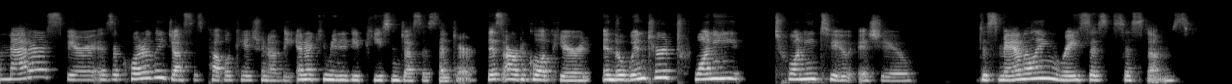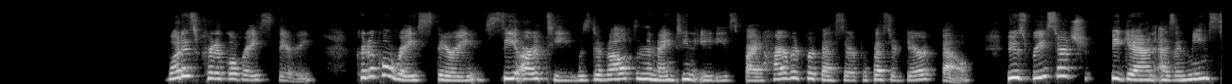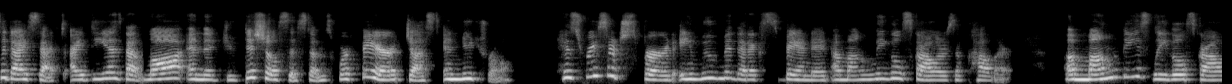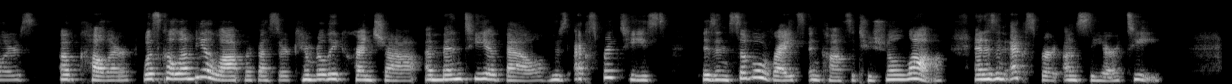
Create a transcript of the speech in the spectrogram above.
A Matter of Spirit is a quarterly justice publication of the Intercommunity Peace and Justice Center. This article appeared in the winter 2022 issue, Dismantling Racist Systems. What is critical race theory? Critical race theory, CRT, was developed in the 1980s by Harvard professor, Professor Derek Bell, whose research began as a means to dissect ideas that law and the judicial systems were fair, just, and neutral. His research spurred a movement that expanded among legal scholars of color. Among these legal scholars of color was Columbia Law professor Kimberly Crenshaw, a mentee of Bell, whose expertise is in civil rights and constitutional law and is an expert on CRT.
